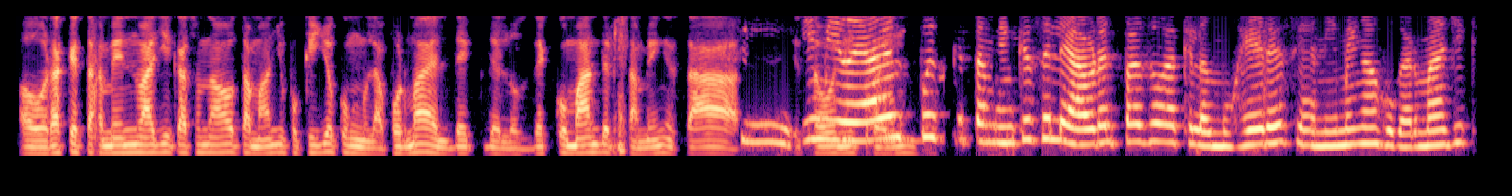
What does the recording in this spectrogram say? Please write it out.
ahora que también Magic ha sonado tamaño un poquillo con la forma del deck, de los deck commanders también está. Sí, y mi idea es pues que también que se le abra el paso a que las mujeres se animen a jugar Magic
